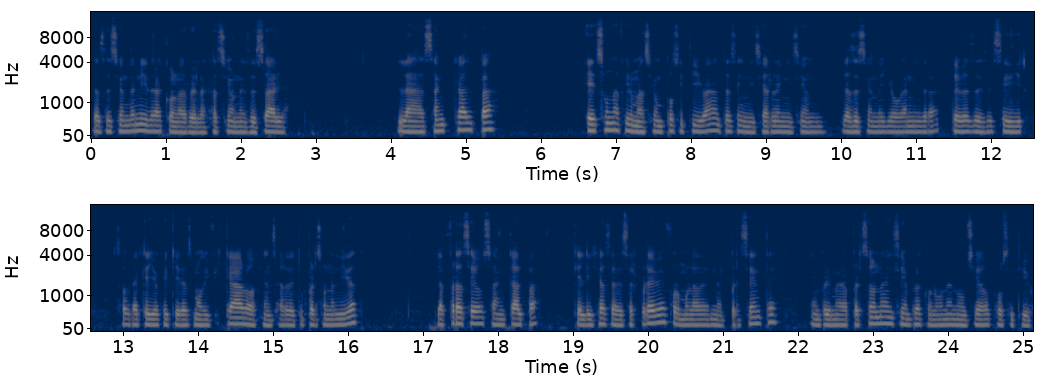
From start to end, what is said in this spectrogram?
la sesión de nidra con la relajación necesaria. La sankalpa es una afirmación positiva antes de iniciar la, la sesión de yoga nidra. Debes de decidir sobre aquello que quieres modificar o afianzar de tu personalidad. La frase o sankalpa que elijas debe ser breve, formulada en el presente, en primera persona y siempre con un enunciado positivo.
